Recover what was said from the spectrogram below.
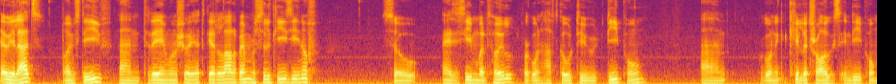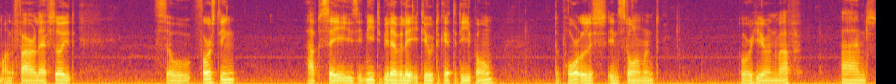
Hey lads, I'm Steve and today I'm going to show you how to get a lot of Embersilk easy enough. So as you see by the title, we're going to have to go to Deepholm and we're going to kill the trogs in Deepholm on the far left side. So first thing I have to say is you need to be level 82 to get to Deepholm. The portal is in Stormwind over here on the map and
